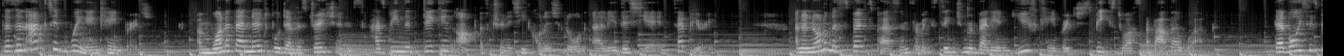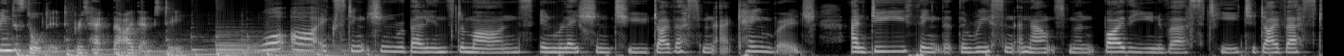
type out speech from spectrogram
There's an active wing in Cambridge, and one of their notable demonstrations has been the digging up of Trinity College lawn earlier this year in February. An anonymous spokesperson from Extinction Rebellion Youth Cambridge speaks to us about their work. Their voice has been distorted to protect their identity. What are Extinction Rebellion's demands in relation to divestment at Cambridge? And do you think that the recent announcement by the university to divest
